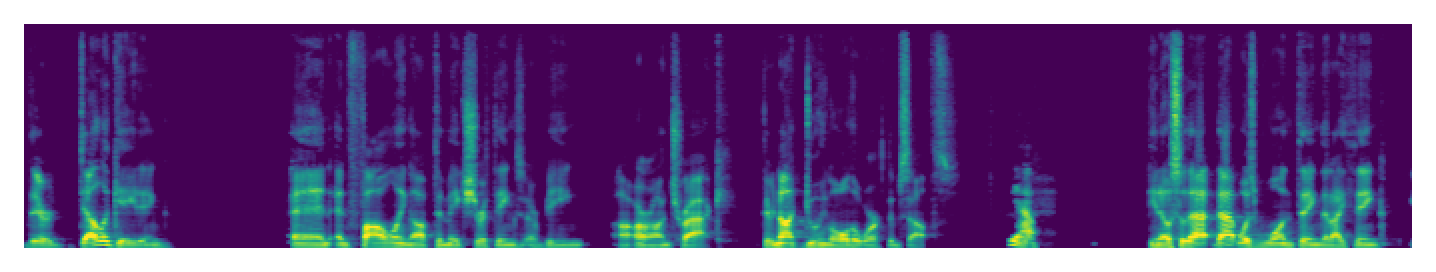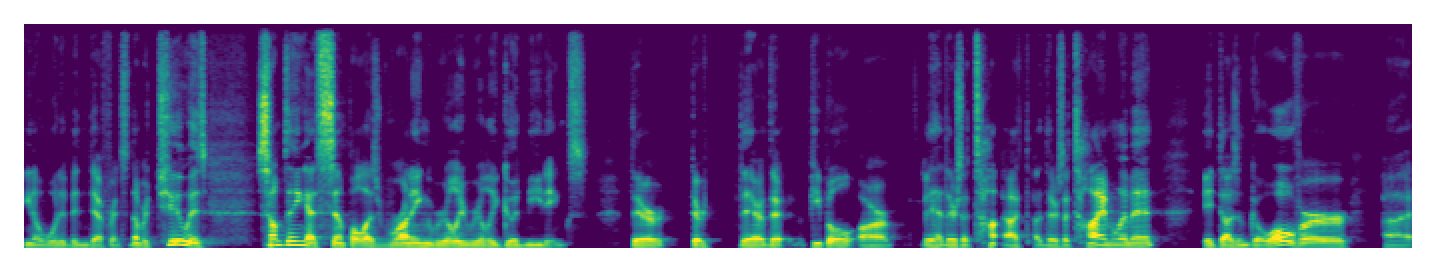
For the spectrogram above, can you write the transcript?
they're delegating and and following up to make sure things are being are on track. They're not doing all the work themselves. Yeah. You know, so that that was one thing that I think, you know, would have been different. Number 2 is something as simple as running really really good meetings. They're they're they're, they're people are there's a t- uh, there's a time limit. It doesn't go over. Uh,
